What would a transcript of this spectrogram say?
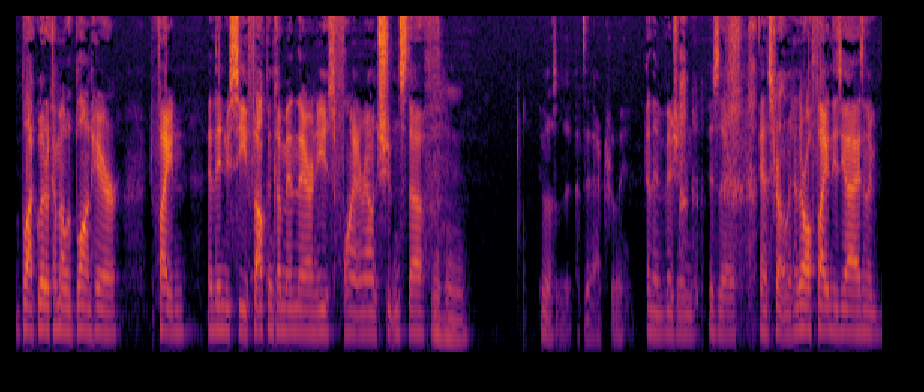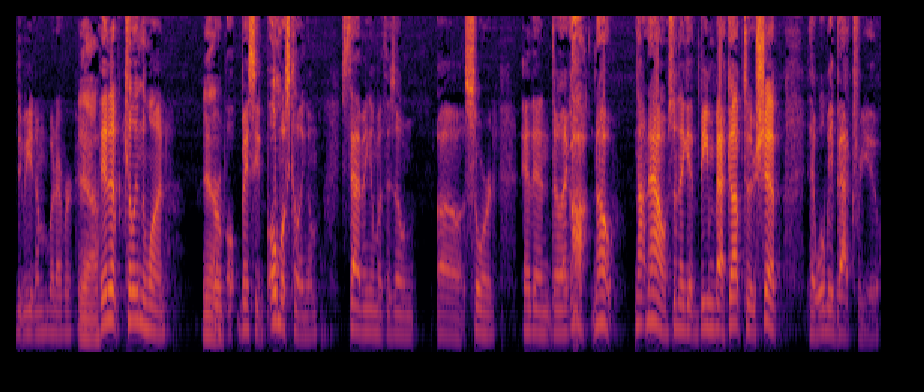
Black Widow come out with blonde hair, fighting, and then you see Falcon come in there and he's flying around shooting stuff. Mm-hmm. Who else is it? That's it actually. And then Vision is there, and Scarlet Witch, and they're all fighting these guys and they're beating them, whatever. Yeah. They end up killing the one, Yeah. or basically almost killing him, stabbing him with his own uh, sword, and then they're like, "Ah, no, not now!" So they get beamed back up to their ship. That we'll be back for you,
